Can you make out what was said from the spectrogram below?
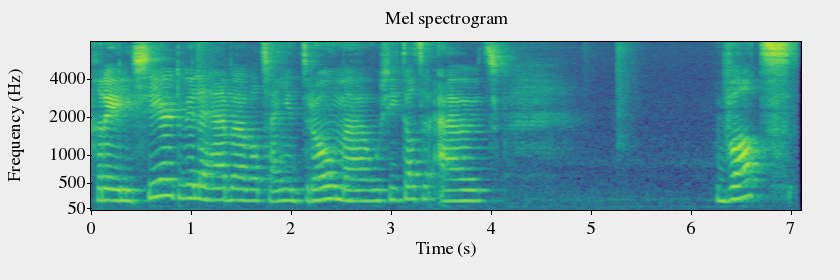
gerealiseerd willen hebben? Wat zijn je dromen? Hoe ziet dat eruit? Wat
